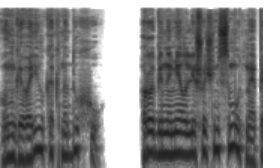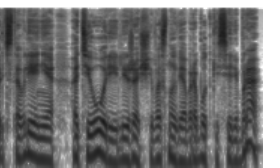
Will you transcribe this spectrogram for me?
Он говорил как на духу. Робин имел лишь очень смутное представление о теории, лежащей в основе обработки серебра,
